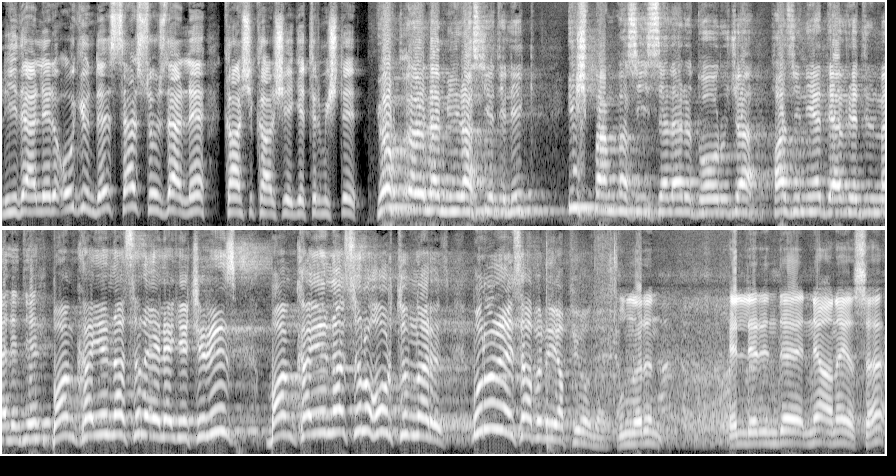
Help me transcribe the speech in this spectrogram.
Liderleri o günde sert sözlerle karşı karşıya getirmişti. Yok öyle miras yedilik. İş Bankası hisseleri doğruca hazineye devredilmelidir. Bankayı nasıl ele geçiririz? Bankayı nasıl hortumlarız? Bunun hesabını yapıyorlar. Bunların ellerinde ne anayasa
